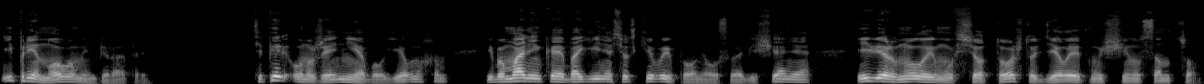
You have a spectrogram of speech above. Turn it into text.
и при новом императоре. Теперь он уже не был евнухом, ибо маленькая богиня все-таки выполнила свое обещание и вернула ему все то, что делает мужчину самцом.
